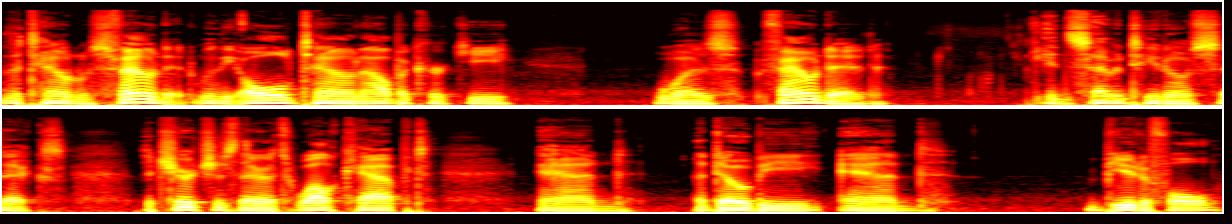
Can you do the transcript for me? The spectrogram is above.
the town was founded, when the old town Albuquerque was founded in 1706. The church is there, it's well kept and adobe and beautiful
